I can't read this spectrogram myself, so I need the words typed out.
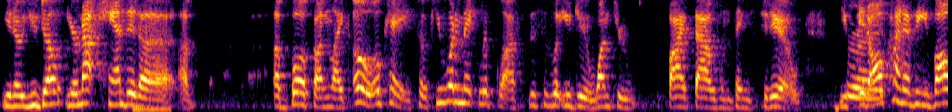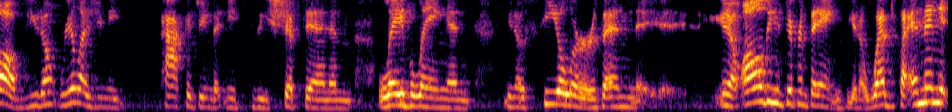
you know, you don't, you're not handed a, a, a book on like, oh, okay, so if you want to make lip gloss, this is what you do one through 5,000 things to do. You, right. It all kind of evolves. You don't realize you need packaging that needs to be shipped in and labeling and you know sealers and you know all these different things you know website. And then it,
